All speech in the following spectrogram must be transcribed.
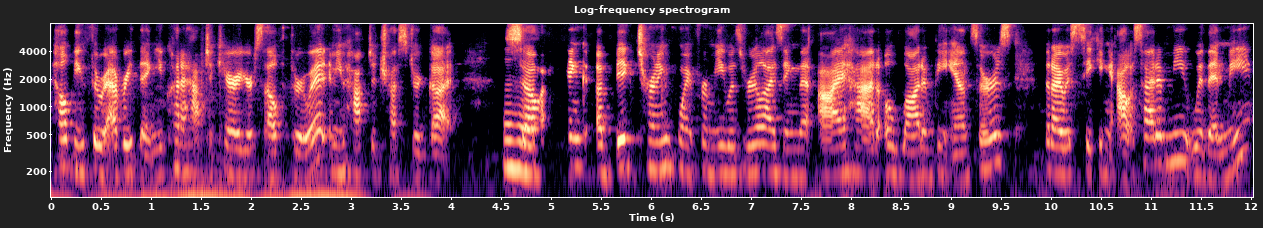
help you through everything. You kind of have to carry yourself through it, and you have to trust your gut. Mm-hmm. So I think a big turning point for me was realizing that I had a lot of the answers that I was seeking outside of me within me.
